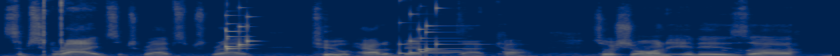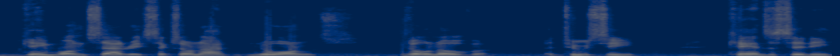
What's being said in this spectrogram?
subscribe, subscribe, subscribe to howtobet.com. So, Sean, it is uh, game one Saturday, 609, New Orleans, Villanova, a two seed, Kansas City,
